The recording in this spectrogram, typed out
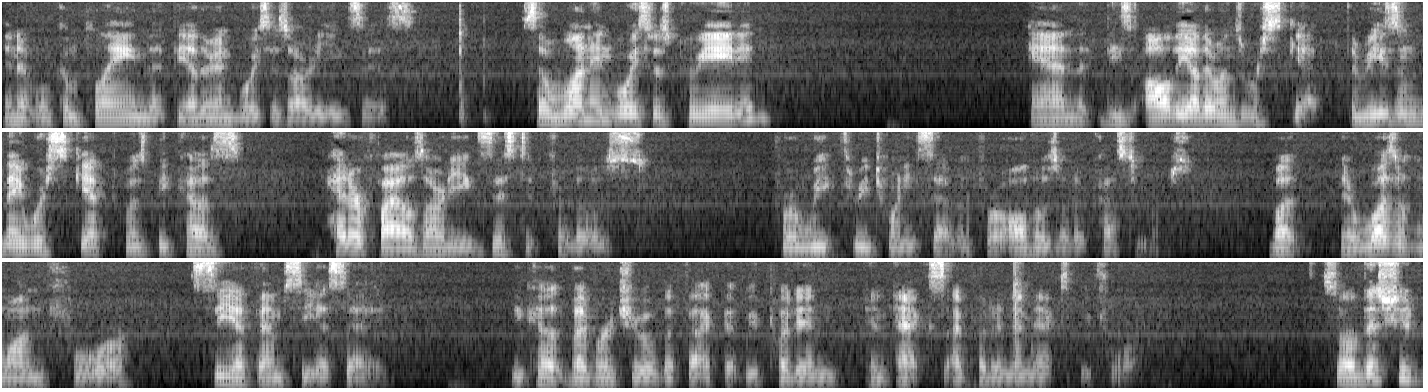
And it will complain that the other invoices already exist. So one invoice was created, and these all the other ones were skipped. The reason they were skipped was because header files already existed for those for week 327 for all those other customers. But there wasn't one for CFM CSA because by virtue of the fact that we put in an X, I put in an X before. So this should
